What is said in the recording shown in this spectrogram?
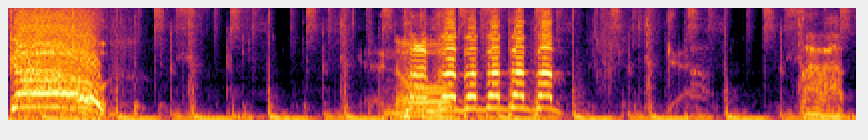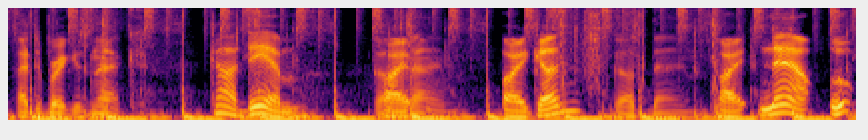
Go! No, Bop, bop, bop, bop, bop, bop. Ah, I had to break his neck. God damn. God All right. damn. All right, gun. God damn. All right, now. Oop.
